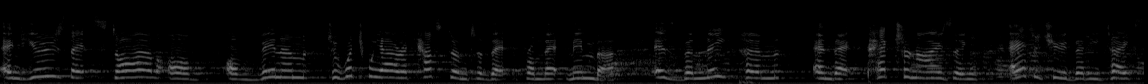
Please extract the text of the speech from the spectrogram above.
and use that style of, of venom to which we are accustomed to that from that member is beneath him and that patronising attitude that he takes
